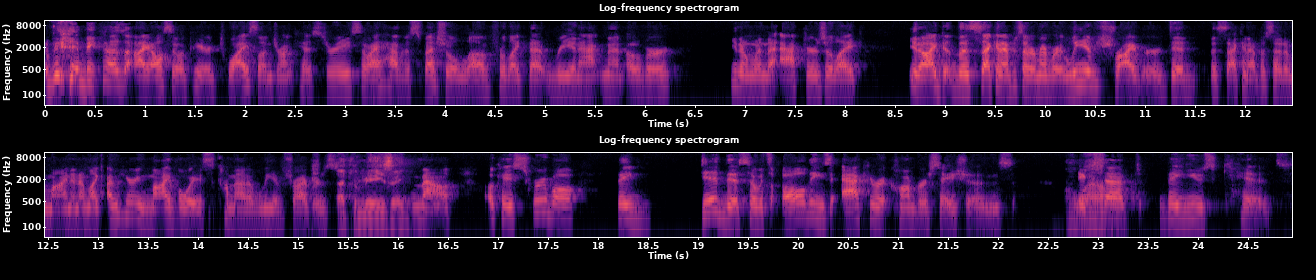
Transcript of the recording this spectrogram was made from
because I also appeared twice on Drunk History, so I have a special love for like that reenactment over, you know, when the actors are like, you know, I did the second episode. I remember Liev Schreiber did the second episode of mine, and I'm like, I'm hearing my voice come out of Liev Schreiber's That's amazing. mouth. Okay, Screwball, they did this, so it's all these accurate conversations, Oh wow. except they use kids.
